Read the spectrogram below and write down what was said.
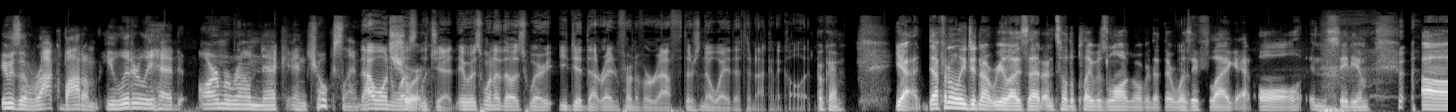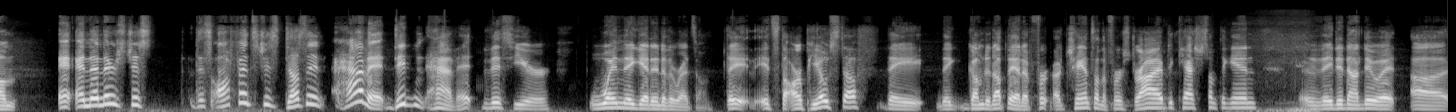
it was a rock bottom. He literally had arm around neck and choke slam. That one was Sure. legit. It was one of those where you did that right in front of a ref. There's no way that they're not going to call it. Okay. Yeah, definitely did not realize that until the play was long over that there was a flag at all in the stadium. um and, and then there's just this offense just doesn't have it, didn't have it this year when they get into the red zone. They it's the RPO stuff. They they gummed it up. They had a, fir- a chance on the first drive to cash something in. They did not do it. Uh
